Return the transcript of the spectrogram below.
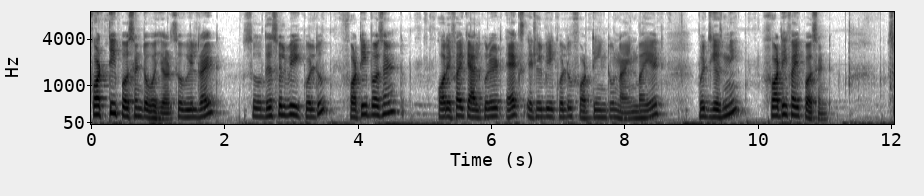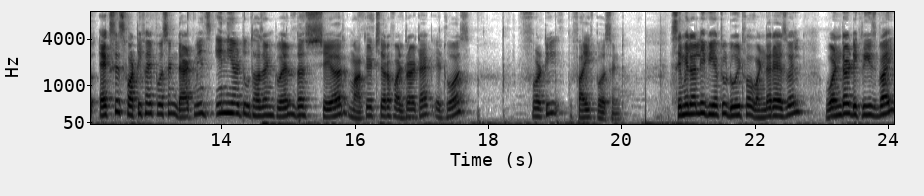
40% over here. So we'll write. So this will be equal to 40% or if I calculate x it will be equal to 40 into 9 by 8 which gives me 45% so x is 45% that means in year 2012 the share market share of Ultratech it was 45% Similarly, we have to do it for Wonder as well. Wonder decreased by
